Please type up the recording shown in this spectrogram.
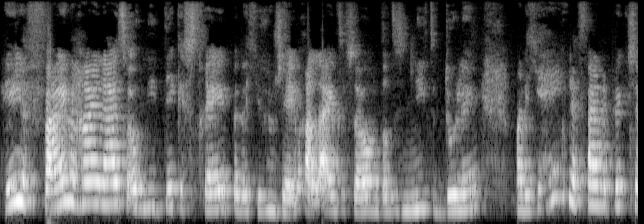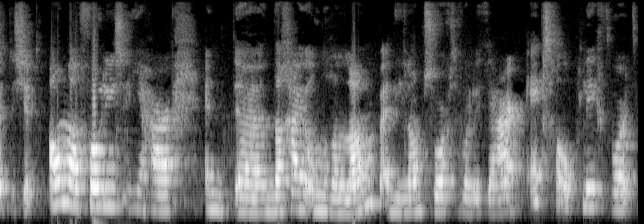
Hele fijne highlights, ook niet dikke strepen, dat je zo'n zebra lijkt of zo, want dat is niet de bedoeling. Maar dat je hele fijne plukjes hebt, dus je hebt allemaal folies in je haar. En uh, dan ga je onder een lamp en die lamp zorgt ervoor dat je haar extra opgelicht wordt.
